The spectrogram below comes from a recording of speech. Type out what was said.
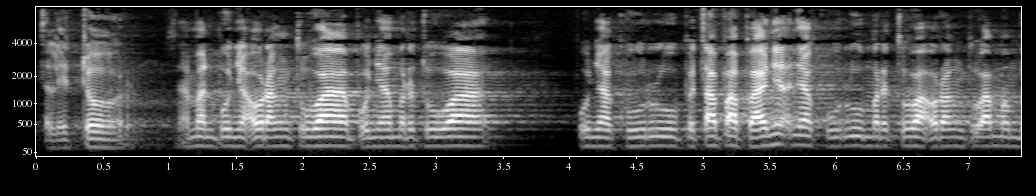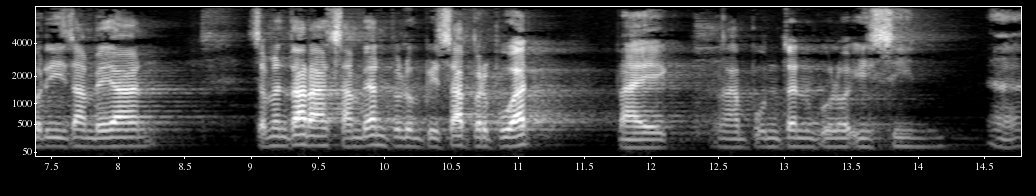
teledor. Zaman punya orang tua, punya mertua, punya guru, betapa banyaknya guru, mertua, orang tua memberi sampean. Sementara sampean belum bisa berbuat baik. Ngapunten kulo isin. Nah,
